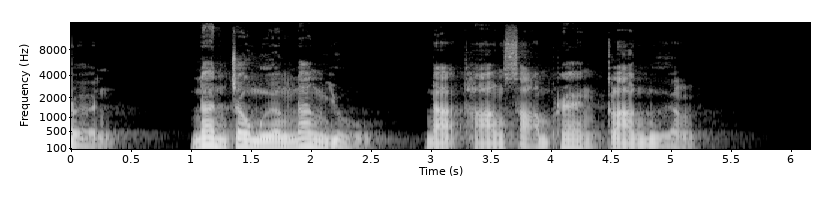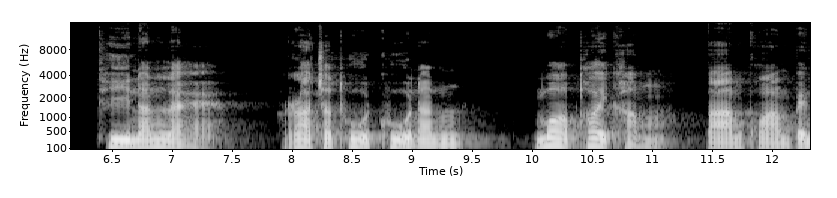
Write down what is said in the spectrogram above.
ริญ นั่นเจ้าเมืองนั่งอยู่ ณ ทางสามแพร่งกลางเมือง ทีนั้นแหละราชทูตคู่นั้น มอบถ้อยคำตามความเป็น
